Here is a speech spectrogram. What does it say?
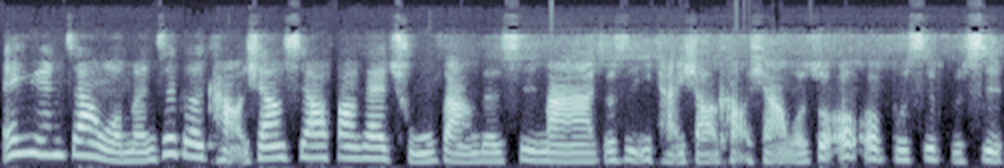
哎，院长，我们这个烤箱是要放在厨房的是吗？就是一台小烤箱。”我说：“哦哦，不是不是，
